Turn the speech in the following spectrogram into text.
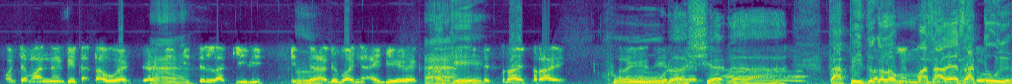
macam mana dia tak tahu kan. Jadi Ha. kita lelaki ni, kita ada banyak idea kan. Ha. Okey. Kita try-try. Huh, try and error dahsyat kan. lah Ah. Tapi itu kalau masalahnya satu je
